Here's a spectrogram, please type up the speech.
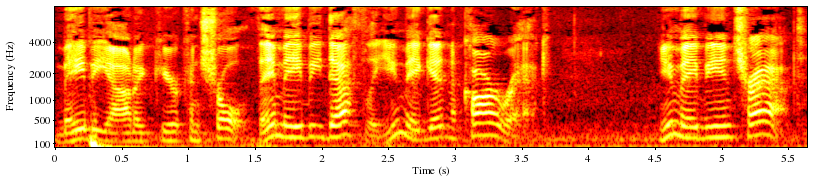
may be out of your control. They may be deathly. You may get in a car wreck. You may be entrapped.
